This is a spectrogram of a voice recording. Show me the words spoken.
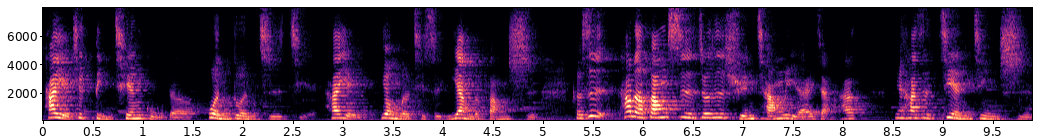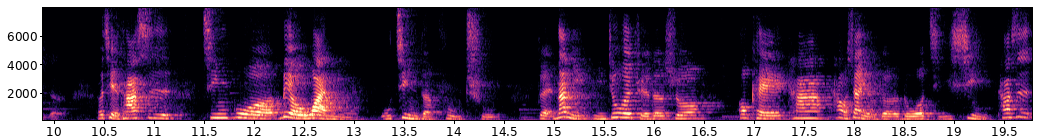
他也去顶千古的混沌之劫，他也用了其实一样的方式，可是他的方式就是循常理来讲，他因为他是渐进式的，而且他是经过六万年无尽的付出，对，那你你就会觉得说，OK，他他好像有个逻辑性，他是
